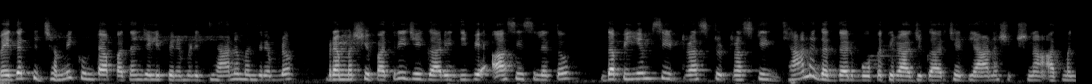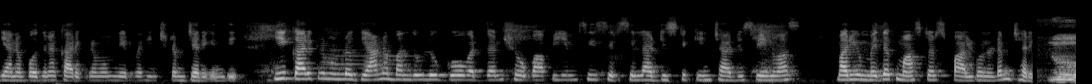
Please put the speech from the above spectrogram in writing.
మెదక్ జమ్మికుంట పతంజలి పిరమిడ్ ధ్యాన మందిరంలో బ్రహ్మర్షి పత్రిజీ గారి దివ్య ఆశీస్సులతో ద పిఎంసి ట్రస్ట్ ట్రస్టీ ధ్యాన గద్దర్ భూపతిరాజు గారిచే ధ్యాన శిక్షణ ఆత్మజ్ఞాన బోధన కార్యక్రమం నిర్వహించడం జరిగింది. ఈ కార్యక్రమంలో ధ్యాన బంధువులు Govardhan Shobha PMC Sircilla district incharge Srinivas మరియు మెదక్ మాస్టర్స్ పాల్గొనడం జరిగింది. నువ్వు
